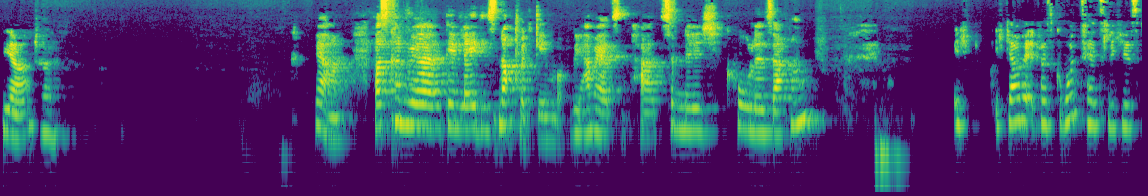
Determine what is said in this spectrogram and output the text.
Ja. Ja, was können wir den Ladies noch mitgeben? Wir haben ja jetzt ein paar ziemlich coole Sachen. Ich, ich glaube, etwas Grundsätzliches,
